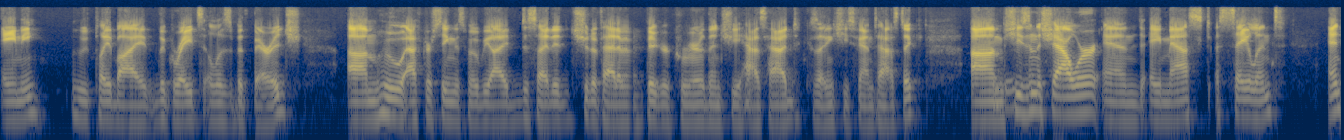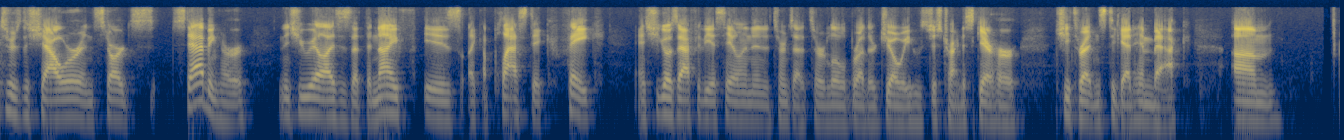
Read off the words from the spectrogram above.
Amy, who's played by the great Elizabeth Berridge, um, who, after seeing this movie, I decided should have had a bigger career than she has had because I think she's fantastic. Um, she's in the shower, and a masked assailant enters the shower and starts stabbing her. And then she realizes that the knife is like a plastic fake, and she goes after the assailant, and it turns out it's her little brother Joey, who's just trying to scare her. She threatens to get him back. Um,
